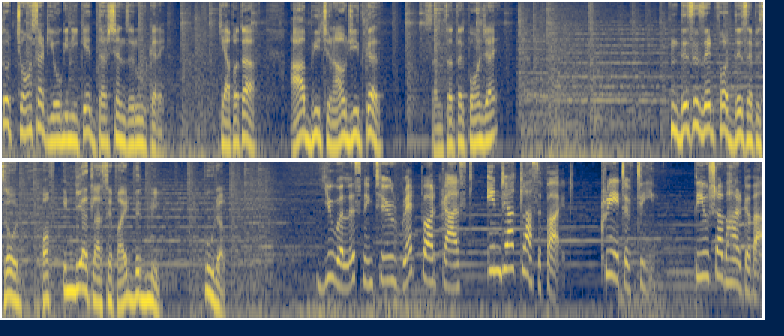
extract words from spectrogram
तो चौसठ योगिनी के दर्शन ज़रूर करें। क्या पता आप भी चुनाव जीतकर संसद तक पहुँच जाए। This is it for this episode of India classified with me Purab You are listening to Red Podcast India Classified. Creative Team Piyusha Bhargava,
